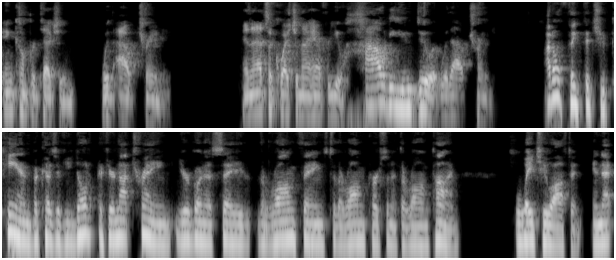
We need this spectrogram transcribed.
income protection without training? And that's a question I have for you. How do you do it without training? I don't think that you can because if you don't, if you're not trained, you're going to say the wrong things to the wrong person at the wrong time way too often. And that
